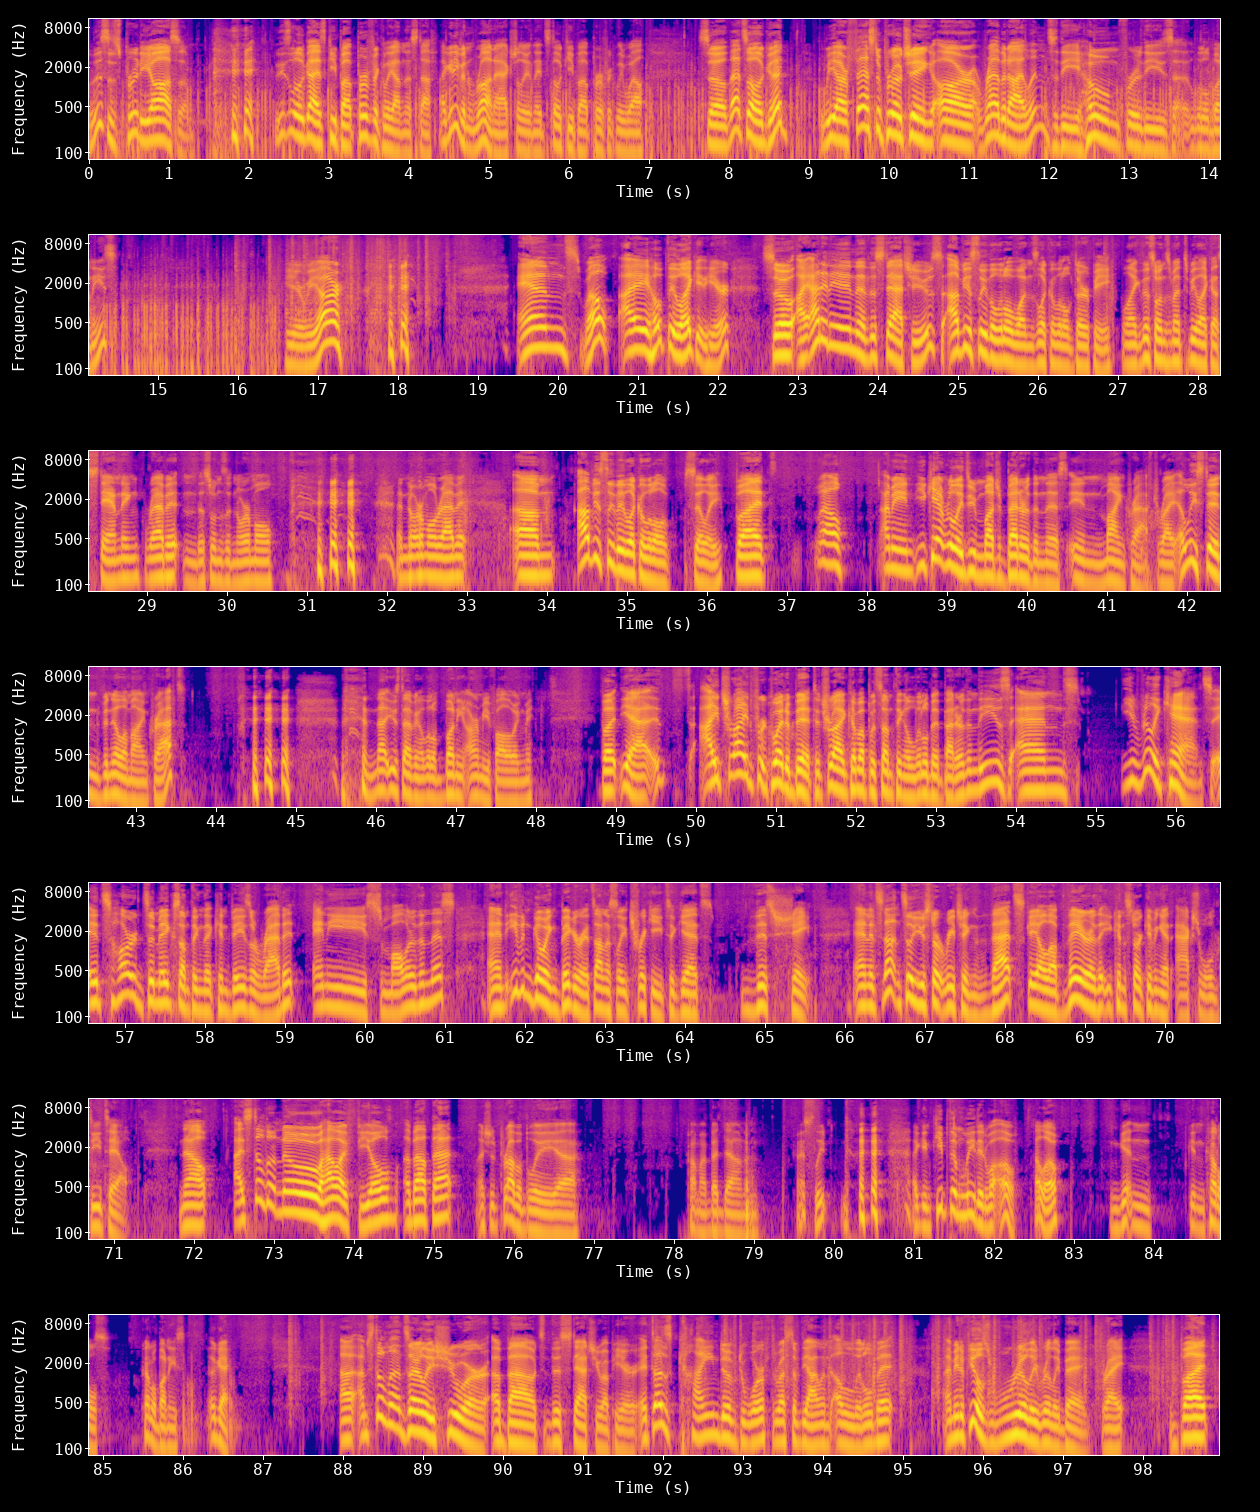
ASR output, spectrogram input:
This is pretty awesome. These little guys keep up perfectly on this stuff. I could even run, actually, and they'd still keep up perfectly well. So that's all good. We are fast approaching our Rabbit Island, the home for these uh, little bunnies. Here we are. and, well, I hope they like it here. So I added in the statues. Obviously, the little ones look a little derpy. Like this one's meant to be like a standing rabbit, and this one's a normal, a normal rabbit. Um, obviously, they look a little silly, but well, I mean, you can't really do much better than this in Minecraft, right? At least in vanilla Minecraft. Not used to having a little bunny army following me. But yeah, I tried for quite a bit to try and come up with something a little bit better than these, and you really can't. It's hard to make something that conveys a rabbit any smaller than this, and even going bigger, it's honestly tricky to get this shape. And it's not until you start reaching that scale up there that you can start giving it actual detail. Now, I still don't know how I feel about that. I should probably uh, pop my bed down and can I sleep? I can keep them leaded while oh, hello. I'm getting getting cuddles. Cuddle bunnies. Okay. Uh, I'm still not entirely sure about this statue up here. It does kind of dwarf the rest of the island a little bit. I mean, it feels really, really big, right? But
